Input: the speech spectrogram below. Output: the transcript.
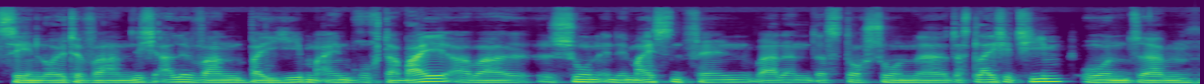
zehn Leute waren. Nicht alle waren bei jedem Einbruch dabei, aber schon in den meisten Fällen war dann das doch schon äh, das gleiche Team. Und ähm,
